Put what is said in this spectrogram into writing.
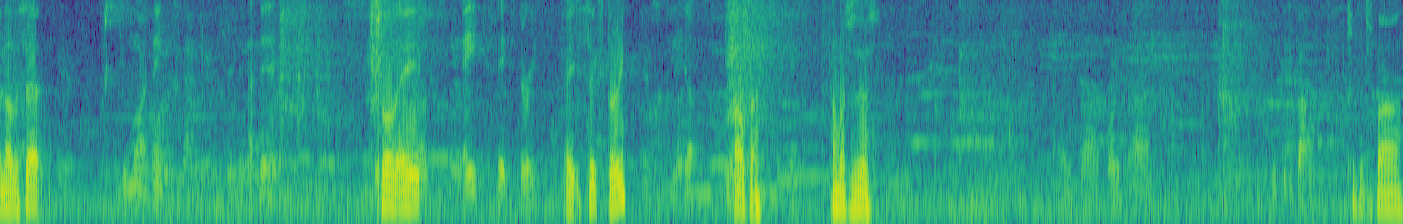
Got another set? Two more, I think. I said 12, 8, 12, 8, 6, 3. 8, 6, 3? Yep. Okay. How much is this? 45, 45, 255 255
